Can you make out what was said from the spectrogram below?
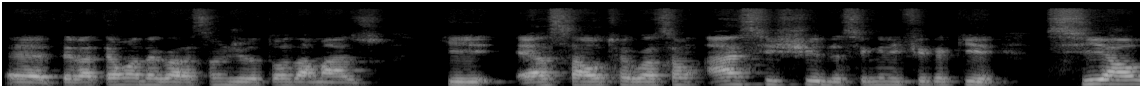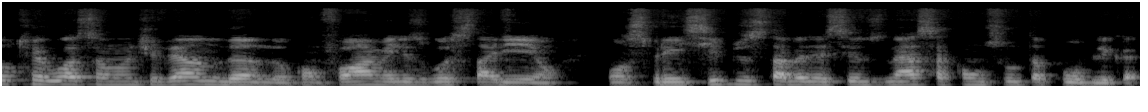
é, teve até uma declaração do diretor da Maso que essa autorregulação assistida significa que se a autorregulação não estiver andando conforme eles gostariam, com os princípios estabelecidos nessa consulta pública,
